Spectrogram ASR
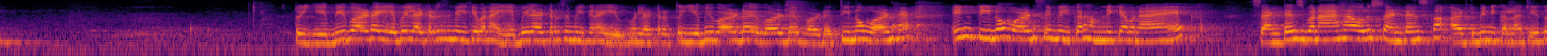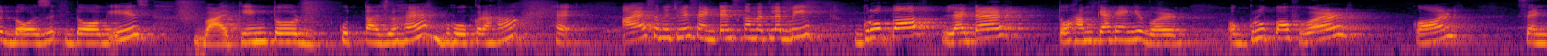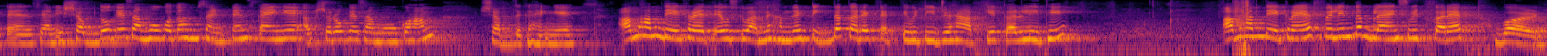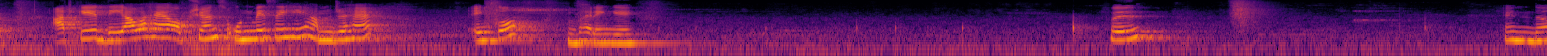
तो ये भी वर्ड है, ये भी लेटर से मिलके बना ये भी लेटर से मिलके बना ये भी लेटर तो ये भी वर्ड है वर्ड है वर्ड है, तीनों वर्ड है। इन तीनों वर्ड से मिलकर हमने क्या बनाया है? एक सेंटेंस बनाया है और उस सेंटेंस का अर्थ भी निकलना चाहिए। तो डॉज डॉग इज़ बार्किंग तो कुत्ता जो है, भोंक रहा है। आया समझ में सेंटेंस का मतलब भी? ग्रुप ऑफ़ लेटर तो हम क्या कहेंगे? वर्ड और group of word called sentence यानी शब्दों के समूह को तो हम सेंटेंस कहेंगे, अक्षरों के समूह को हम शब्द कहेंगे। अब हम देख रहे थे, उसके बाद में हमने टिक द करेक्ट एक्टिविटी जो है आपके कर ली थी। अब हम देख रहे हैं fill in the blanks with correct word आपके दिया हुआ है ऑप्शंस उनमें से ही हम जो है इनको भरेंगे। Fill in the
